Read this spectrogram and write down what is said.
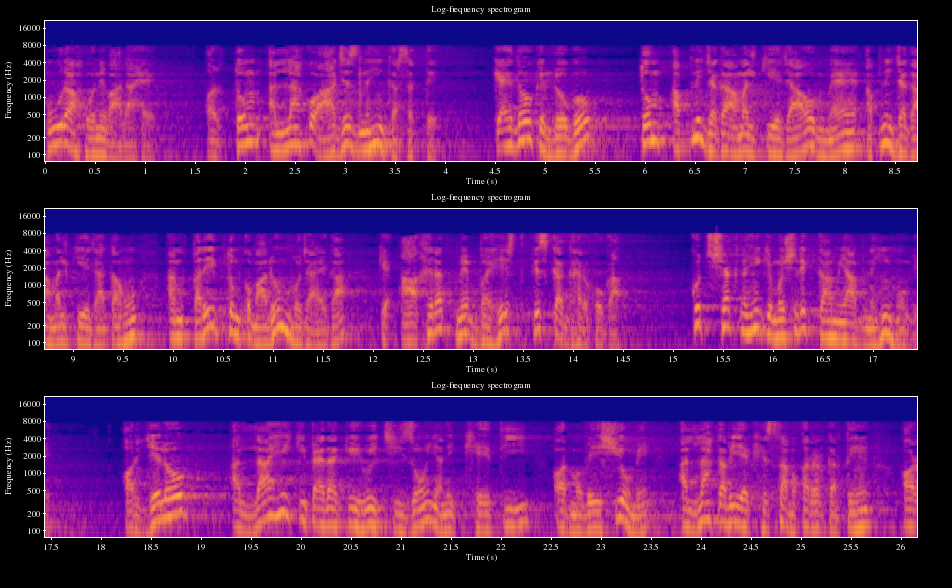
پورا ہونے والا ہے۔ اور تم اللہ کو آجز نہیں کر سکتے۔ کہہ دو کہ لوگوں تم اپنی جگہ عمل کیے جاؤ، میں اپنی جگہ عمل کیے جاتا ہوں۔ ان قریب تم کو معلوم ہو جائے گا کہ آخرت میں بہشت کس کا گھر ہوگا۔ کچھ شک نہیں کہ مشرق کامیاب نہیں ہوں گے۔ اور یہ لوگ اللہ ہی کی پیدا کی ہوئی چیزوں یعنی کھیتی اور مویشیوں میں اللہ کا بھی ایک حصہ مقرر کرتے ہیں اور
